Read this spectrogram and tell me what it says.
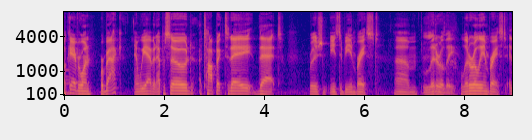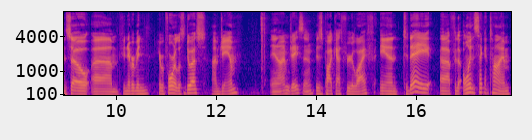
Okay, everyone, we're back, and we have an episode, a topic today that really needs to be embraced. Um, Literally. literally embraced. And so, um, if you've never been here before, listen to us. I'm Jam. And I'm Jason. This is podcast for your life, and today, uh, for the only the second time,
